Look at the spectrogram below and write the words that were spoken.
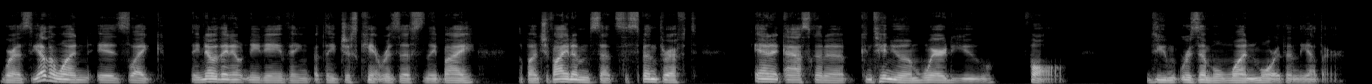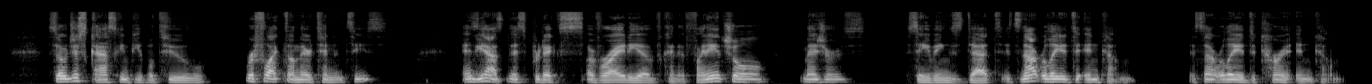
whereas the other one is like they know they don't need anything, but they just can't resist and they buy a bunch of items. That's the spendthrift and it asks on a continuum where do you fall? Do you resemble one more than the other? So just asking people to reflect on their tendencies. And yeah, this predicts a variety of kind of financial measures, savings, debt. It's not related to income. It's not related to current income.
